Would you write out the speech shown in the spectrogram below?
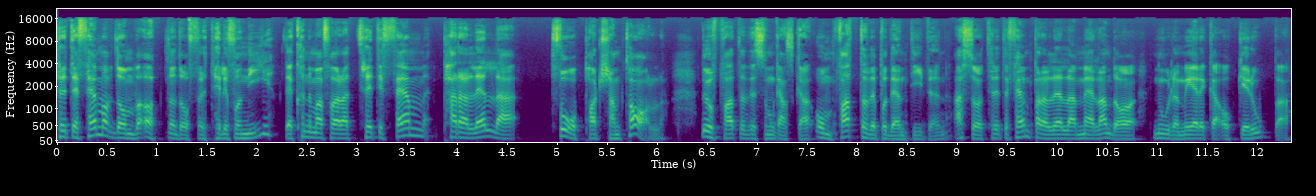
35 av dem var öppna då för telefoni. Där kunde man föra 35 parallella tvåpartssamtal. Det uppfattades som ganska omfattande på den tiden. Alltså 35 parallella mellan då Nordamerika och Europa.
